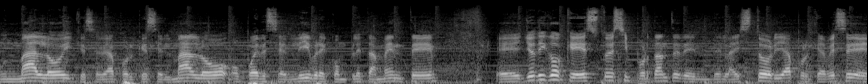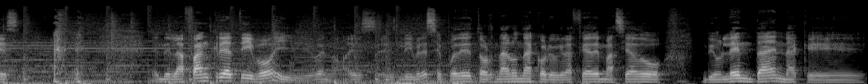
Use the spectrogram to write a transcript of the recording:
un malo y que se vea por qué es el malo. O puede ser libre completamente. Eh, yo digo que esto es importante de, la historia porque a veces en el afán creativo y bueno, es, libre, se puede tornar una coreografía demasiado violenta en la que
